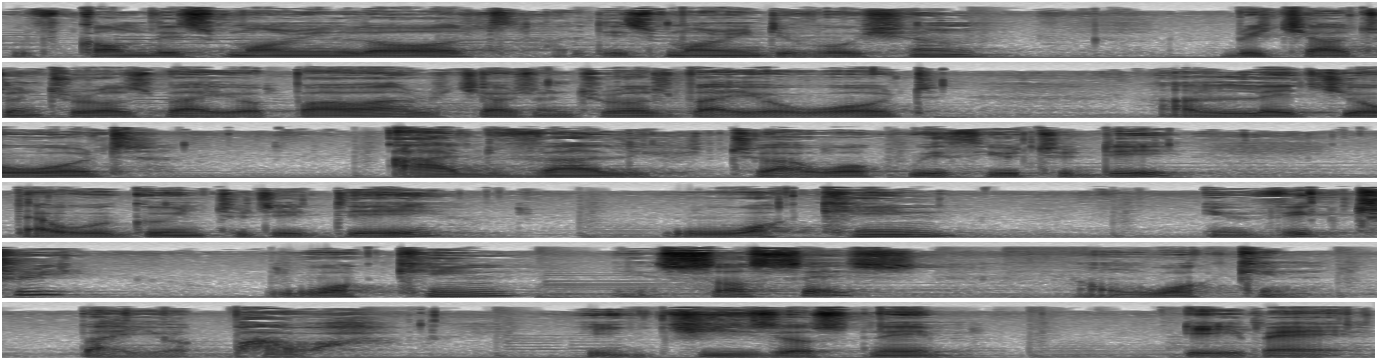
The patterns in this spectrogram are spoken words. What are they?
We've come this morning, Lord, this morning devotion. Reach out unto us by your power, reach out unto us by your word, and let your word add value to our work with you today. That we're going to today walking in victory, walking in success, and walking by your power. In Jesus' name, amen.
